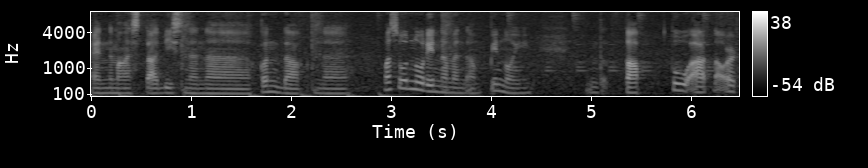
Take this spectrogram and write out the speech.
and mga studies na na-conduct na masunurin naman ang Pinoy. Top 2 ata or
